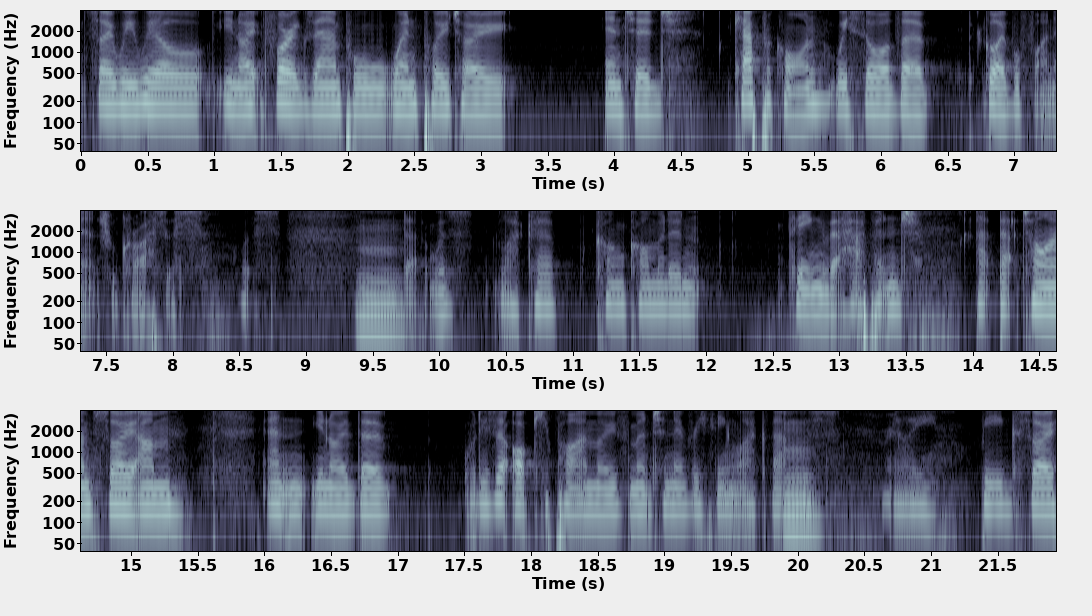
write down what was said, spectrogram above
so we will, you know, for example, when Pluto entered Capricorn, we saw the global financial crisis. Was Mm. that was like a concomitant thing that happened at that time. So, um, and you know the what is it, Occupy movement and everything like that Mm. was really big. So,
